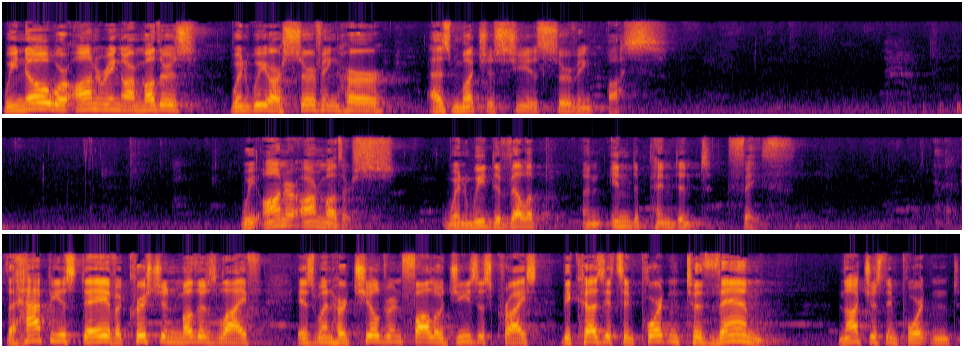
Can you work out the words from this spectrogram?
We know we're honoring our mothers when we are serving her as much as she is serving us. We honor our mothers when we develop an independent faith. The happiest day of a Christian mother's life is when her children follow Jesus Christ because it's important to them, not just important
